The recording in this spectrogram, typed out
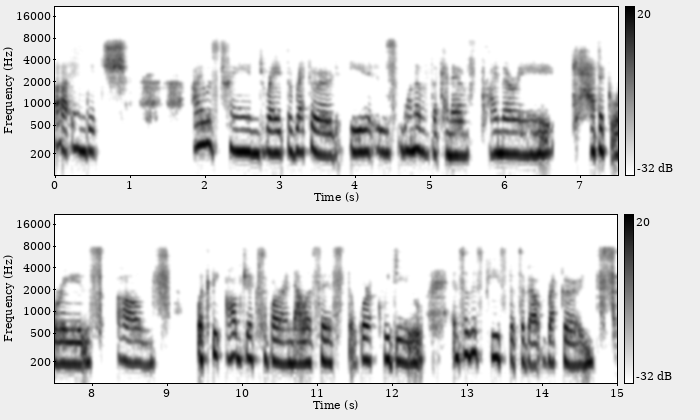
uh, in which I was trained, right? The record is one of the kind of primary categories of like the objects of our analysis, the work we do. And so this piece that's about records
